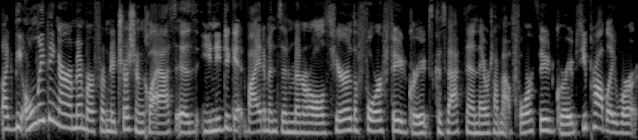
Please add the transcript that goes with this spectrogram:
like the only thing I remember from nutrition class is you need to get vitamins and minerals. Here are the four food groups because back then they were talking about four food groups. You probably were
